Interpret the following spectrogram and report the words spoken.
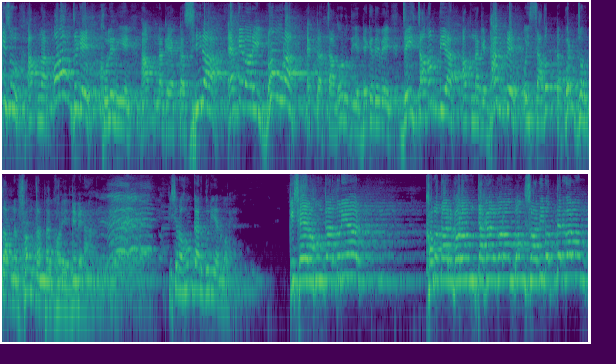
কিছু আপনার পরম থেকে খুলে নিয়ে আপনাকে একটা সিরা একেবারেই নোংরা একটা চাদর দিয়ে ঢেকে দেবে। যেই চাদর দিয়া আপনাকে ঢাকবে, ওই চাদরটা পর্যন্ত আপনার সন্তানরা ঘরে নেবে না। কিসের অহংকার দুনিয়ার বলেন? কিসের অহংকার দুনিয়ার? ক্ষমতার গরম, টাকার গরম, বংশ আধিপত্যের গরম,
